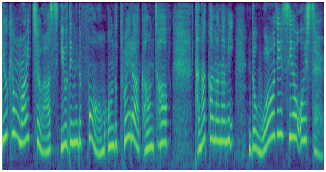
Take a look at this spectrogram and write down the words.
You can write to us using the form on the Twitter account of Tanaka Manami, The World is Your Oyster.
